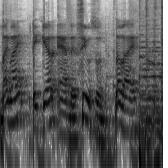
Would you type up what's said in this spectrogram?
Bye bye take care and see you soon bye bye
